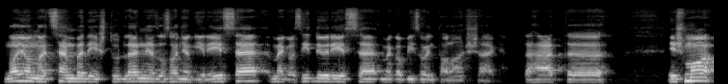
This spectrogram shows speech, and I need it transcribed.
nagyon nagy szenvedés tud lenni, ez az anyagi része, meg az idő része, meg a bizonytalanság. Tehát, és ma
